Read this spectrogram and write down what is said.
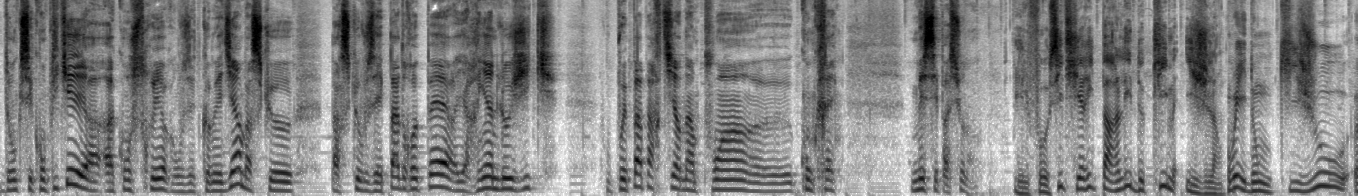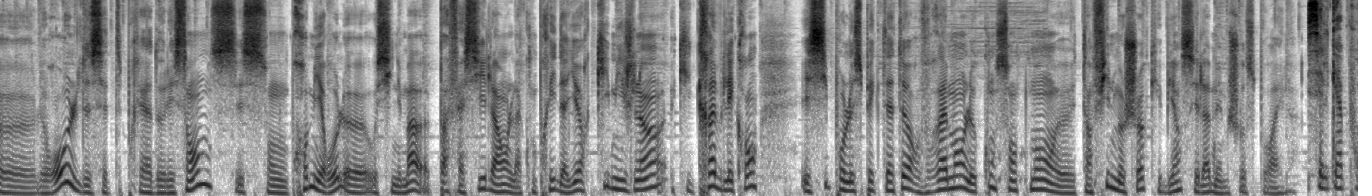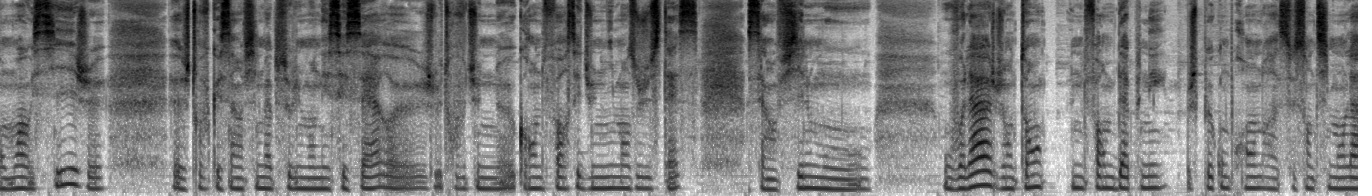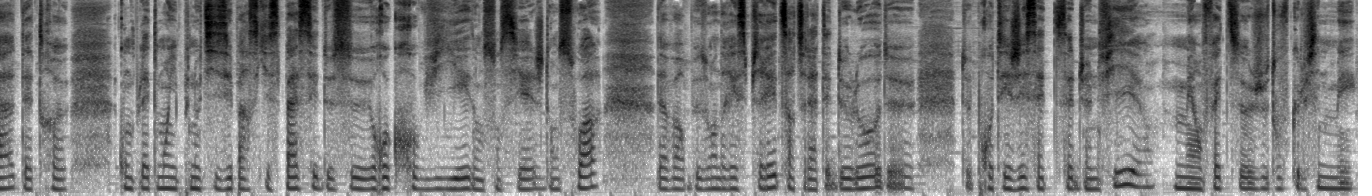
Donc c'est compliqué à, construire quand vous êtes comédien parce que parce que vous n'avez pas de repère, il n'y a rien de logique. Vous pouvez pas partir d'un point euh, concret, mais c'est passionnant. Il faut aussi, Thierry, parler de Kim Higelin. Oui, donc qui joue euh, le rôle de cette préadolescente. C'est son premier rôle euh, au cinéma, euh, pas facile, hein, on l'a compris d'ailleurs. Kim Higelin qui crève l'écran. Et si pour le spectateur, vraiment, le consentement est un film choc, eh bien, c'est la même chose pour elle. C'est le cas pour moi aussi. Je, je trouve que c'est un film absolument nécessaire. Je le trouve d'une grande force et d'une immense justesse. C'est un film où, où voilà, j'entends une forme d'apnée je peux comprendre ce sentiment-là d'être euh, complètement hypnotisé par ce qui se passe et de se recroqueviller dans son siège, dans soi, d'avoir besoin de respirer, de sortir la tête de l'eau, de, de, protéger cette, cette, jeune fille. Mais en fait, je trouve que le film est,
